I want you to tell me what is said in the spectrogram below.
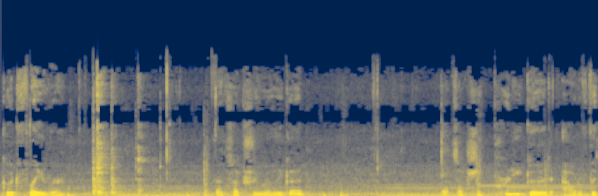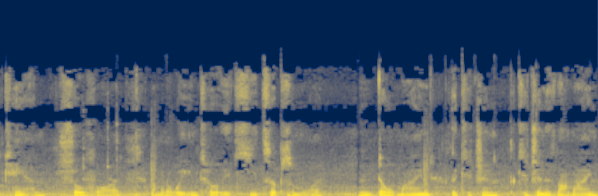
Good flavor. That's actually really good. That's actually pretty good out of the can so far. I'm gonna wait until it heats up some more. And don't mind the kitchen. The kitchen is not mine.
